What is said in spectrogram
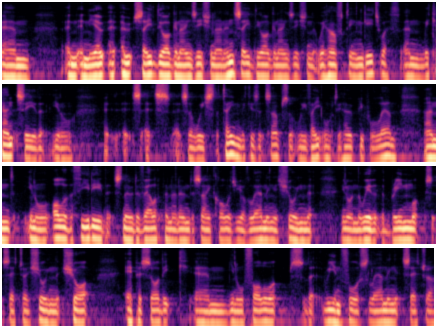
Um, in, in the out, outside the organisation and inside the organisation that we have to engage with, and we can't say that you know it, it's it's it's a waste of time because it's absolutely vital to how people learn, and you know all of the theory that's now developing around the psychology of learning is showing that you know in the way that the brain works, etc., showing that short episodic, um, you know, follow-ups that reinforce learning, etc.,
